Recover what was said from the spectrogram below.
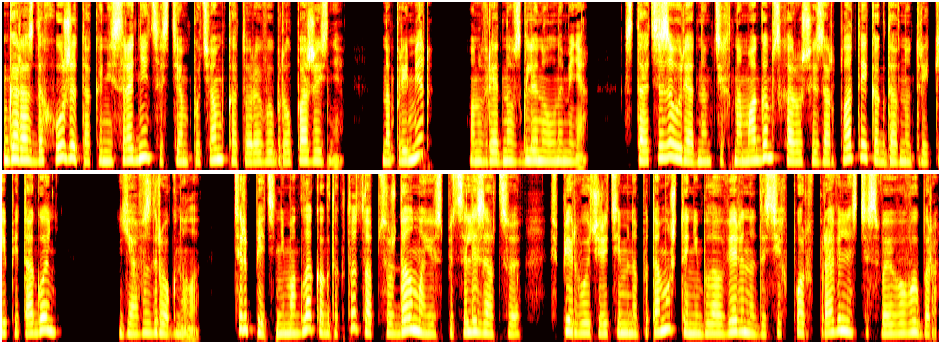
Гораздо хуже так и не сродниться с тем путем, который выбрал по жизни. Например, он вредно взглянул на меня, стать заурядным техномагом с хорошей зарплатой, когда внутри кипит огонь. Я вздрогнула. Терпеть не могла, когда кто-то обсуждал мою специализацию, в первую очередь именно потому, что не была уверена до сих пор в правильности своего выбора.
